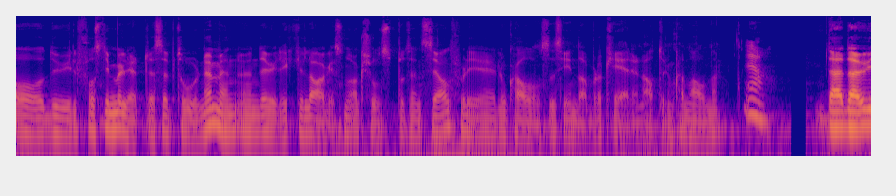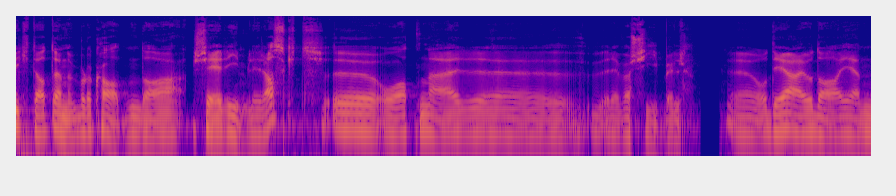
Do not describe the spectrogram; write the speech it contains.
og du vil få stimulert reseptorene, men, men, det vil ikke lages noe aksjonspotensial fordi lokalanestesien da blokkerer natriumkanalene. Ja det er, det er, jo viktig at denne blokaden da skjer rimelig raskt, uh, og at den er uh, reversibel. Uh, og det er jo da igjen,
